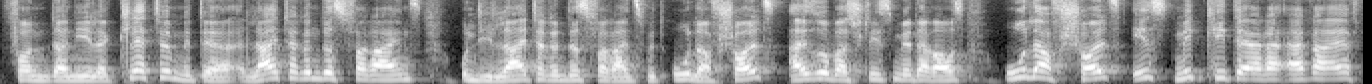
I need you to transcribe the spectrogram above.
von Daniela Klette mit der Leiterin des Vereins und die Leiterin des Vereins mit Olaf Scholz. Also, was schließen wir daraus? Olaf Scholz ist Mitglied der RAF.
